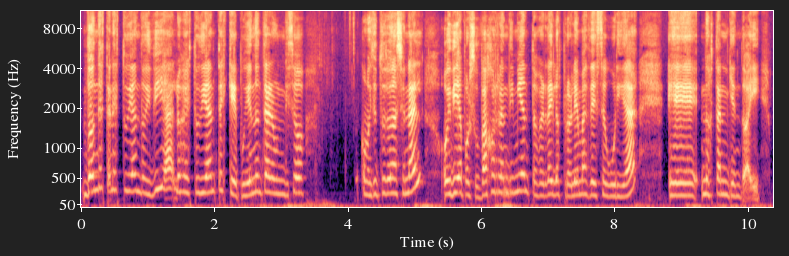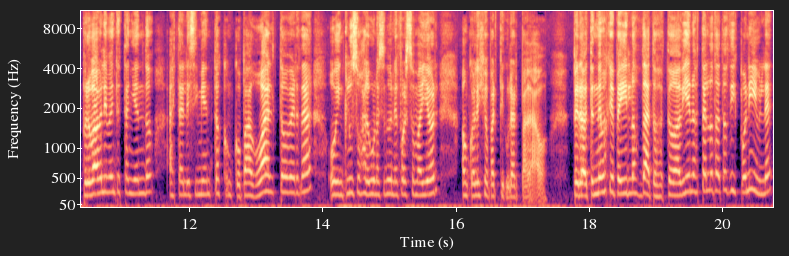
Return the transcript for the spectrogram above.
dónde están estudiando hoy día los estudiantes que pudiendo entrar en un liceo como Instituto Nacional, hoy día por sus bajos rendimientos, ¿verdad? Y los problemas de seguridad, eh, no están yendo ahí. Probablemente están yendo a establecimientos con copago alto, ¿verdad? O incluso algunos haciendo un esfuerzo mayor a un colegio particular pagado. Pero tenemos que pedir los datos. Todavía no están los datos disponibles.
